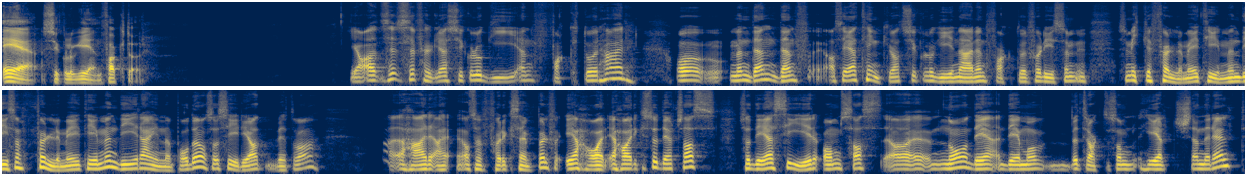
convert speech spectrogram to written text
er psykologi en faktor? Ja, selvfølgelig er psykologi en faktor her. Og, men den, den, altså jeg tenker jo at psykologien er en faktor for de som, som ikke følger med i timen. De som følger med i timen, de regner på det, og så sier de at vet du hva, her er, altså for eksempel, jeg har, jeg har ikke studert SAS, så det jeg sier om SAS uh, nå, det, det må betraktes som helt generelt.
